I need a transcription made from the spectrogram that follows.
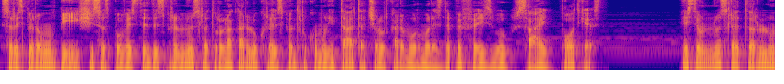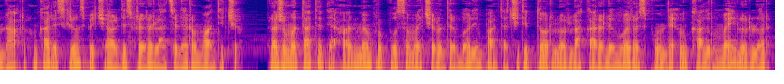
să respirăm un pic și să-ți povestesc despre newsletter la care lucrez pentru comunitatea celor care mă urmăresc de pe Facebook, site, podcast. Este un newsletter lunar în care scriu în special despre relațiile romantice. La jumătate de an mi-am propus să mai cer întrebări din partea cititorilor la care le voi răspunde în cadrul mail-urilor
